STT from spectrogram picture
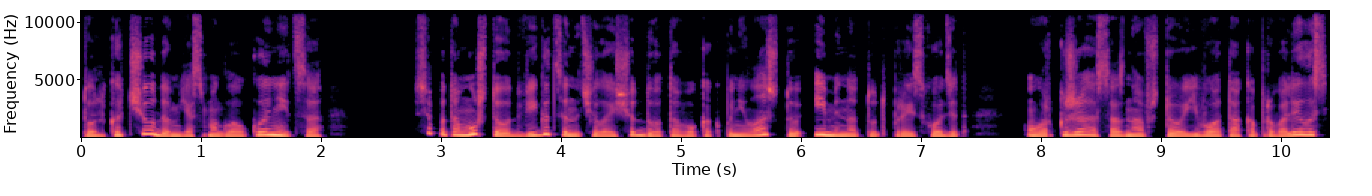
Только чудом я смогла уклониться. Все потому, что двигаться начала еще до того, как поняла, что именно тут происходит. Орк же, осознав, что его атака провалилась,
